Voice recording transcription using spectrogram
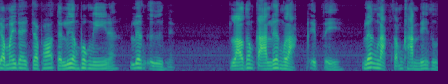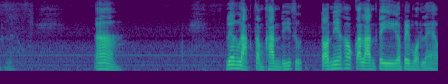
จะไม่ได้เฉพาะแต่เรื่องพวกนี้นะ เรื่องอื่นเนี่ย เราต้องการเรื่องหลัก FC เรื่องหลักสำคัญที่สุดอ่า เรื่องหลักสำคัญที่สุด ตอนนี้เขาการันตีกันไปหมดแล้ว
